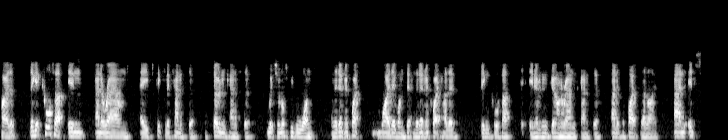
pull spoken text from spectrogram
pilots. They get caught up in and around a particular canister, a stolen canister which a lot of people want, and they don't know quite why they want it, and they don't know quite how they've been caught up in everything that's going on around this canister, and it's a fight for their lives. And it's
